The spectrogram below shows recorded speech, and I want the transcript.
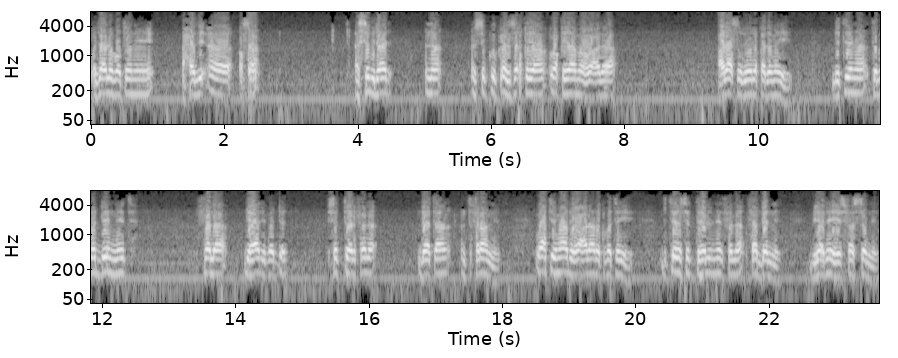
وجعل بطون أحد أصا السبداد أن السكك وقيامه على على صدور قدميه. لتنا تبدي النت فلا جهاد بدد ستر فلا داتان انتفران نت. واعتماده على ركبتيه. لتنا ستهل النت فلا فدنت بيديه فالسنت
